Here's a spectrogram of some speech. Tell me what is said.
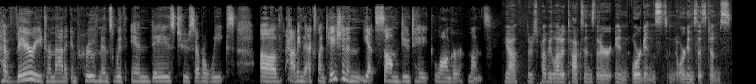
have very dramatic improvements within days to several weeks of having the explantation, and yet some do take longer months. Yeah, there's probably a lot of toxins that are in organs and organ systems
